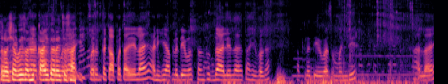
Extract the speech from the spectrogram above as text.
तर अशा वेळेस आम्ही काय करायचं सांग इथपर्यंत कापत आलेलं आहे आणि हे आपलं देवस्थान सुद्धा आलेलं आहे आता. हे बघा आपलं देवाचं मंदिर आलं आहे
